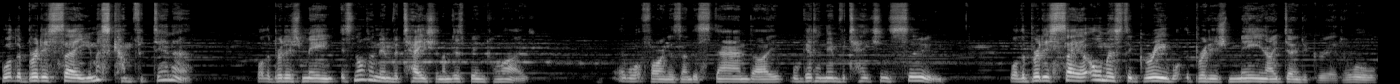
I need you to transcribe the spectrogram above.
What the British say, you must come for dinner. What the British mean, it's not an invitation, I'm just being polite what foreigners understand, I will get an invitation soon. What the British say, I almost agree. What the British mean, I don't agree at all.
